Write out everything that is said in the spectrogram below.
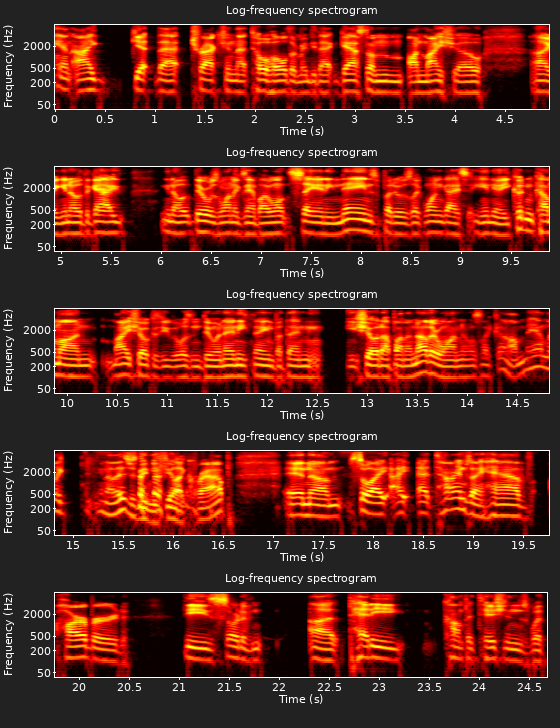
can't I get that traction, that toehold, or maybe that guest on on my show. Uh, you know, the guy. You know, there was one example. I won't say any names, but it was like one guy. You know, he couldn't come on my show because he wasn't doing anything. But then he showed up on another one and was like, oh man, like you know, that just made me feel like crap. And um, so I, I, at times I have harbored these sort of uh, petty competitions with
